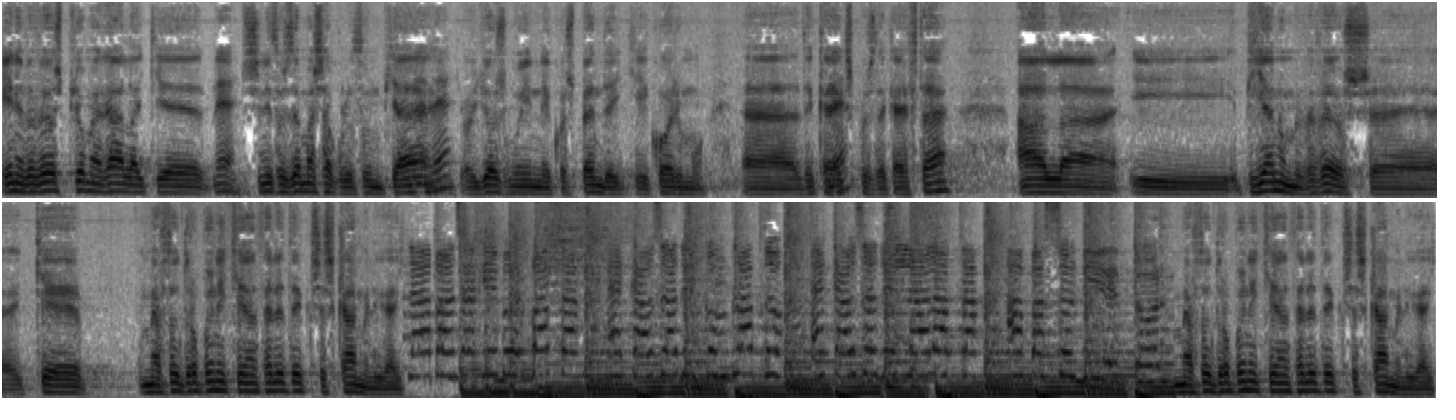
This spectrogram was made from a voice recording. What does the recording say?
είναι βεβαίως πιο μεγάλα και ναι. συνήθως δεν μας ακολουθούν πια. Ναι, Ο γιος μου είναι 25 και η κόρη μου ε, 16 ναι. προ 17. Αλλά η... πηγαίνουμε βεβαίως ε, και με αυτόν τον τρόπο είναι και αν θέλετε ξεσκάμε λιγάκι. Με αυτόν τον τρόπο είναι και αν θέλετε ξεσκάμε λιγάκι.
